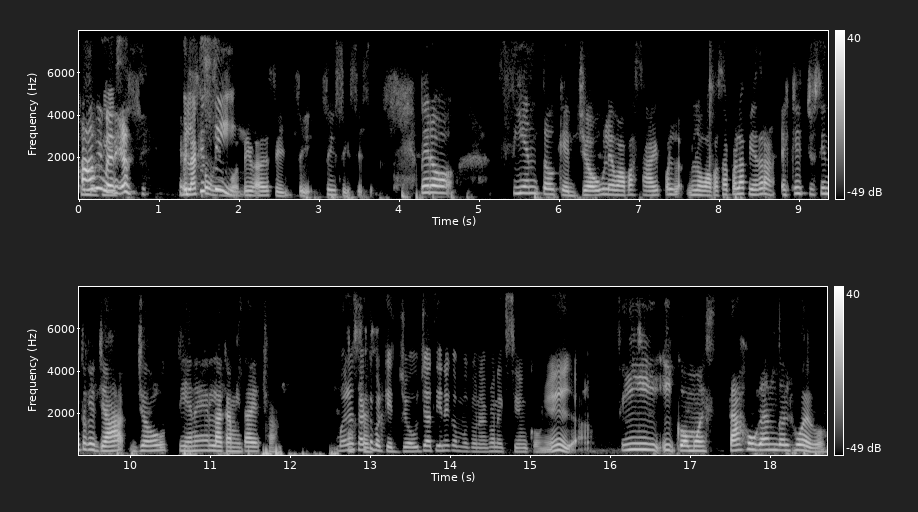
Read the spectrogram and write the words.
A Como mí que me es-. ¿Verdad que sí? te iba a decir, sí, sí, sí, sí, sí. Pero siento que Joe le va a pasar por la- lo va a pasar por la piedra. Es que yo siento que ya Joe tiene la camita hecha. Bueno, exacto, porque Joe ya tiene como que una conexión con ella. Sí, y como está jugando el juego,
